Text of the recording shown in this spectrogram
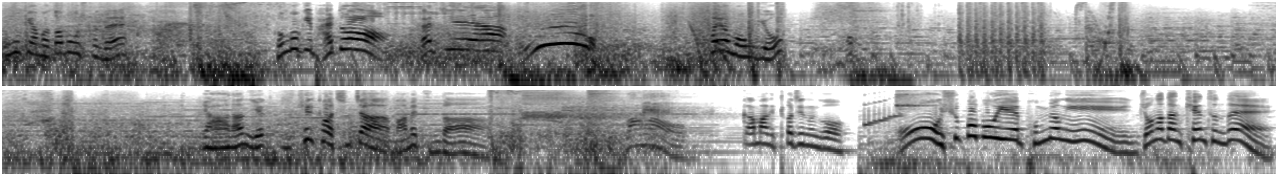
궁극기 한번 써보고 싶은데. 궁극기 발동! 가지 오 화염 옹교 어? 야 나는 얘, 이 캐릭터가 진짜 마음에 든다 까마귀 터지는 거. 오, 슈퍼보이의 본명이 조나단 켄트인데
